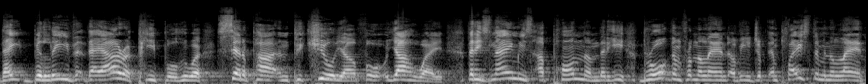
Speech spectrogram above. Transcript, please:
they believe that they are a people who are set apart and peculiar for Yahweh, that His name is upon them, that He brought them from the land of Egypt and placed them in the land.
